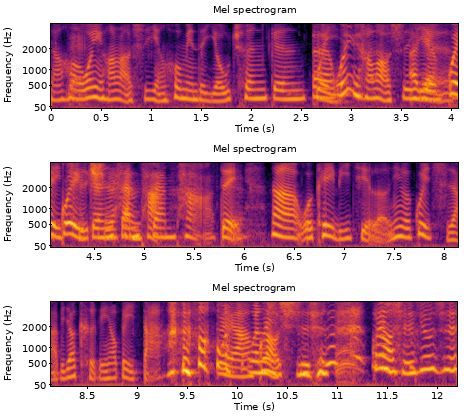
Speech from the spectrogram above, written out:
然后温宇航老师演后面的游春跟桂，温宇航老师演桂池跟三怕。三怕对，那我可以理解了，因为桂池啊比较可怜，要被打。对啊，桂池，桂池就是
